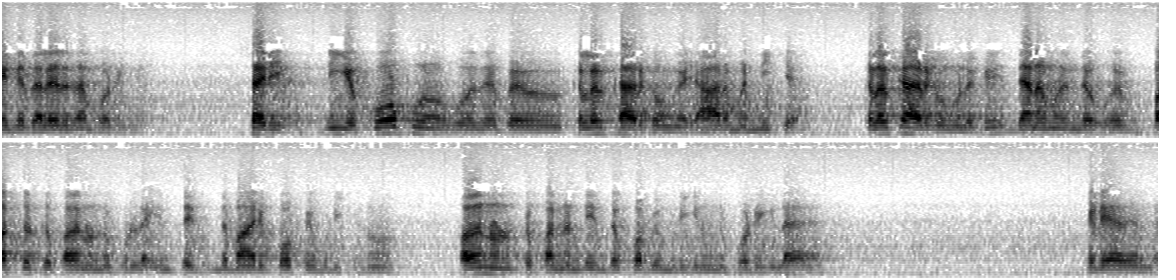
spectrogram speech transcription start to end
எங்க தலையில தான் போடுறீங்க. சரி நீங்க கோப்பு கிளர்க்கா இருக்கவங்க யாரும் மன்னிக்க? கிளர்க்கா இருக்கவங்களுக்கு தினமும் இந்த பத்து டு பதினொன்னுக்குள்ள இந்த இந்த மாதிரி கோப்பை முடிக்கணும். பதினொன்று டு பன்னெண்டு இந்த கோப்பை முடிக்கணும்னு போடுறீங்களா கிடையாது இல்ல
